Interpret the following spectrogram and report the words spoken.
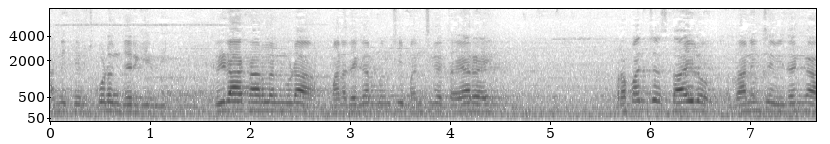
అన్నీ తెలుసుకోవడం జరిగింది. క్రీడాకారులను కూడా మన దగ్గర నుంచి మంచిగా తయారై ప్రపంచ స్థాయిలో రాణించే విధంగా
